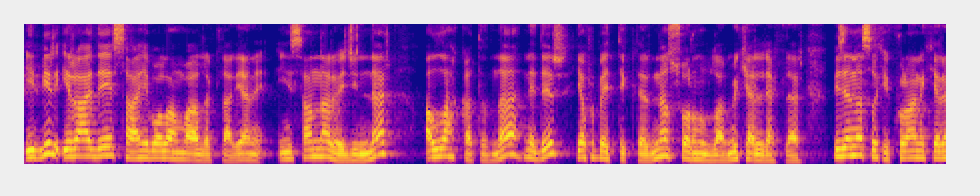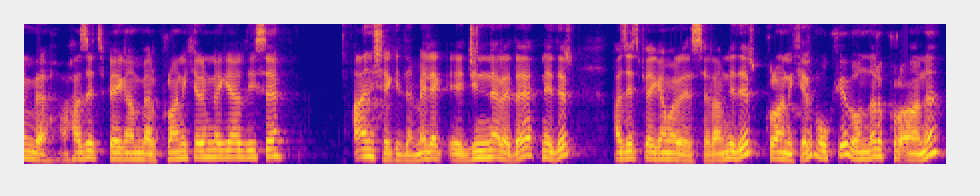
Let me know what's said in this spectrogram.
Bir iradeye sahip olan varlıklar yani insanlar ve cinler Allah katında nedir? Yapıp ettiklerinden sorumlular, mükellefler. Bize nasıl ki Kur'an-ı Kerim ve Hazreti Peygamber Kur'an-ı Kerim'le geldiyse aynı şekilde melek e, cinlere de nedir? Hazreti Peygamber Aleyhisselam nedir? Kur'an-ı Kerim okuyor ve onları Kur'an'ı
